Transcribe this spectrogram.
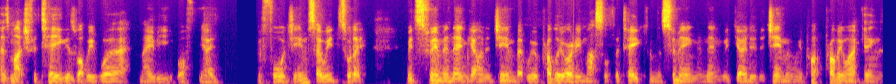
as much fatigue as what we were maybe off, you know, before gym. So we'd sort of we'd swim and then go into gym, but we were probably already muscle fatigued from the swimming, and then we'd go to the gym and we probably weren't getting the,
